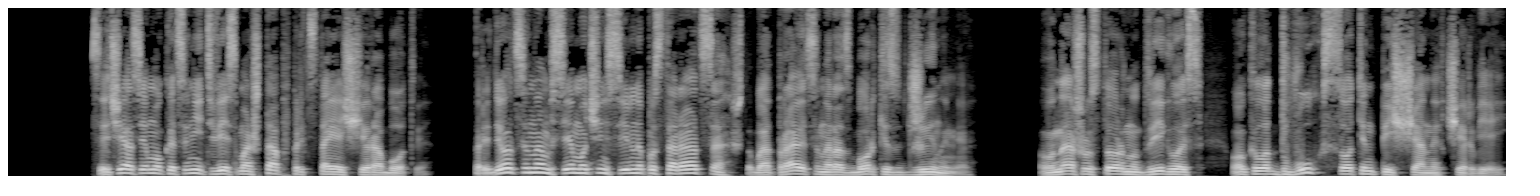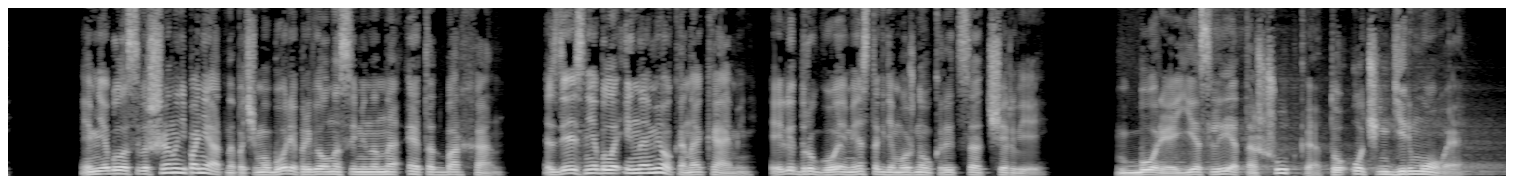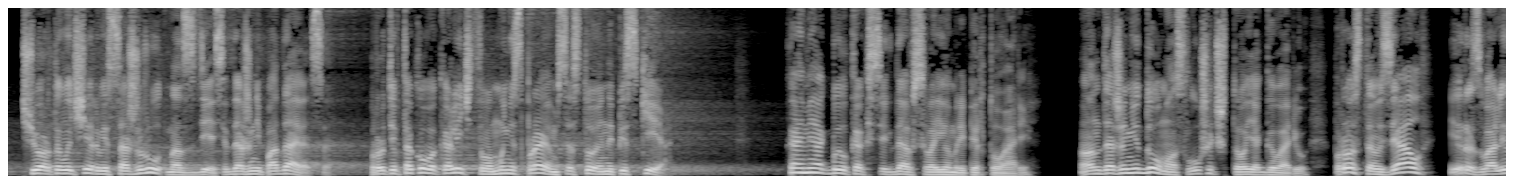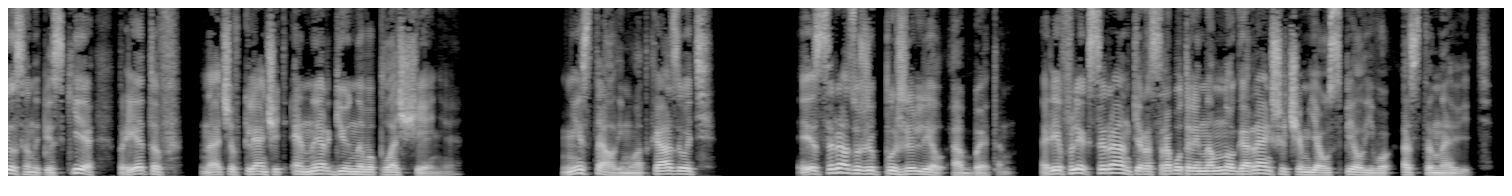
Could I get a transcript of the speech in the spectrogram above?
Сейчас я мог оценить весь масштаб предстоящей работы. Придется нам всем очень сильно постараться, чтобы отправиться на разборки с джинами. В нашу сторону двигалось около двух сотен песчаных червей. И мне было совершенно непонятно, почему Боря привел нас именно на этот бархан. Здесь не было и намека на камень или другое место, где можно укрыться от червей. Боря, если это шутка, то очень дерьмовая. Чертовы черви сожрут нас здесь и даже не подавятся. Против такого количества мы не справимся, стоя на песке. Хомяк был, как всегда, в своем репертуаре. Он даже не думал слушать, что я говорю. Просто взял и развалился на песке, при этом начав клянчить энергию на воплощение. Не стал ему отказывать и сразу же пожалел об этом. Рефлексы ранкера сработали намного раньше, чем я успел его остановить.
